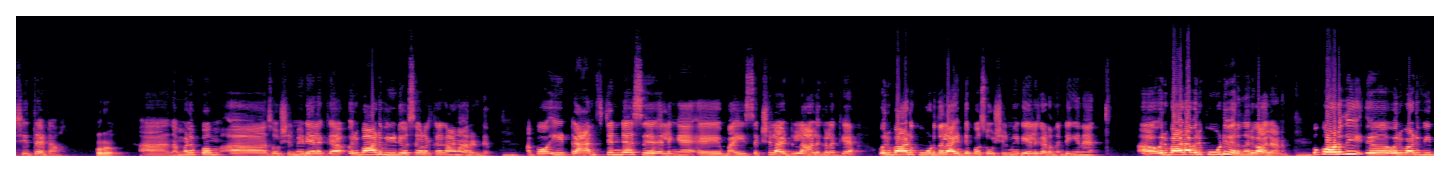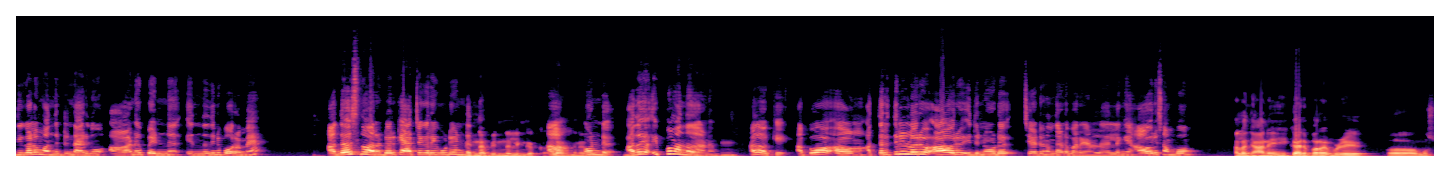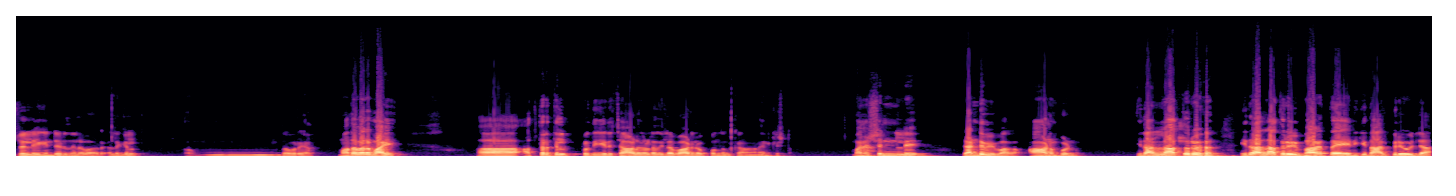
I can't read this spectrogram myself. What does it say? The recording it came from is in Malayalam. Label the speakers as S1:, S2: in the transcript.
S1: ശീത്തേട്ടാ
S2: പറയാം
S1: ആ, നമ്മളിപ്പം സോഷ്യൽ മീഡിയയിലൊക്കെ ഒരുപാട് വീഡിയോസുകളൊക്കെ കാണാറുണ്ട്.
S2: അപ്പോ
S1: അപ്പോൾ ഈ ട്രാൻസ്ജെൻഡേഴ്സ് അല്ലെങ്കിൽ ബൈസെക്ഷൽ ആയിട്ടുള്ള ആളുകളൊക്കെ ഒരുപാട് കൂടുതലായിട്ട് ഇപ്പോൾ സോഷ്യൽ മീഡിയയിൽ കിടന്നിട്ട് ഇങ്ങനെ ഒരുപാട് അവർ കൂടി വരുന്ന ഒരു കാലമാണ്. ഇപ്പൊ കോടതി ഒരുപാട് വിധികളും വന്നിട്ടുണ്ടായിരുന്നു. ആണ് പെണ്ണ് എന്നതിന് പുറമെ അതേഴ്സ് എന്ന് പറഞ്ഞിട്ട് ഒരു കാറ്റഗറി കൂടി ഉണ്ട്. ഉണ്ട്. അത് ഇപ്പൊ വന്നതാണ്. അതൊക്കെ അപ്പോ അത്തരത്തിലുള്ള ഒരു ആ ഒരു ഇതിനോട് ചേട്ടൻ എന്താണ് പറയാനുള്ളത്? അല്ലെങ്കിൽ ആ ഒരു സംഭവം
S2: അല്ല ഞാൻ ഈ കാര്യം പറയുമ്പോഴേ മുസ്ലിം ലീഗിന്റെ ഒരു നിലപാട് അല്ലെങ്കിൽ എന്താ പറയാ മതപരമായി അത്തരത്തിൽ പ്രതികരിച്ച ആളുകളുടെ നിലപാടിനൊപ്പം നിൽക്കാനാണ് എനിക്കിഷ്ടം. മനുഷ്യനിൽ രണ്ട് വിഭാഗം ആണും പെണ്ണും. ഇതല്ലാത്തൊരു ഇതല്ലാത്തൊരു വിഭാഗത്തെ എനിക്ക് താല്പര്യവുമില്ല.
